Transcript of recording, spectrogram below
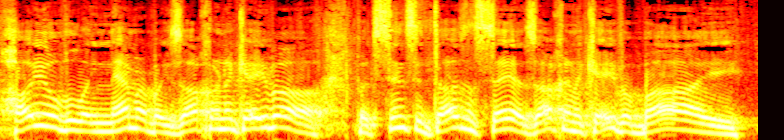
hoyul v'lei nemer by zachar nekeva. But since it doesn't say a zachar nekeva by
